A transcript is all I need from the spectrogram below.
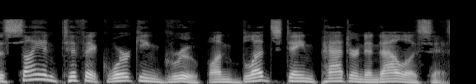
The Scientific Working Group on Bloodstain Pattern Analysis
